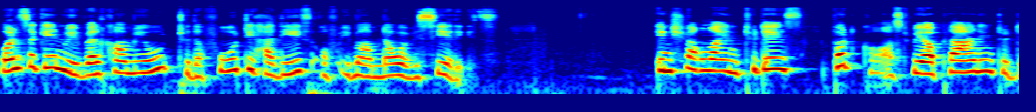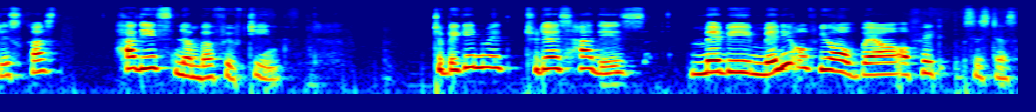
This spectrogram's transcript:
once again we welcome you to the 40 hadith of Imam Nawawi series Inshallah in today's podcast we are planning to discuss Hadith number 15. To begin with, today's Hadith, maybe many of you are aware of it, sisters.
